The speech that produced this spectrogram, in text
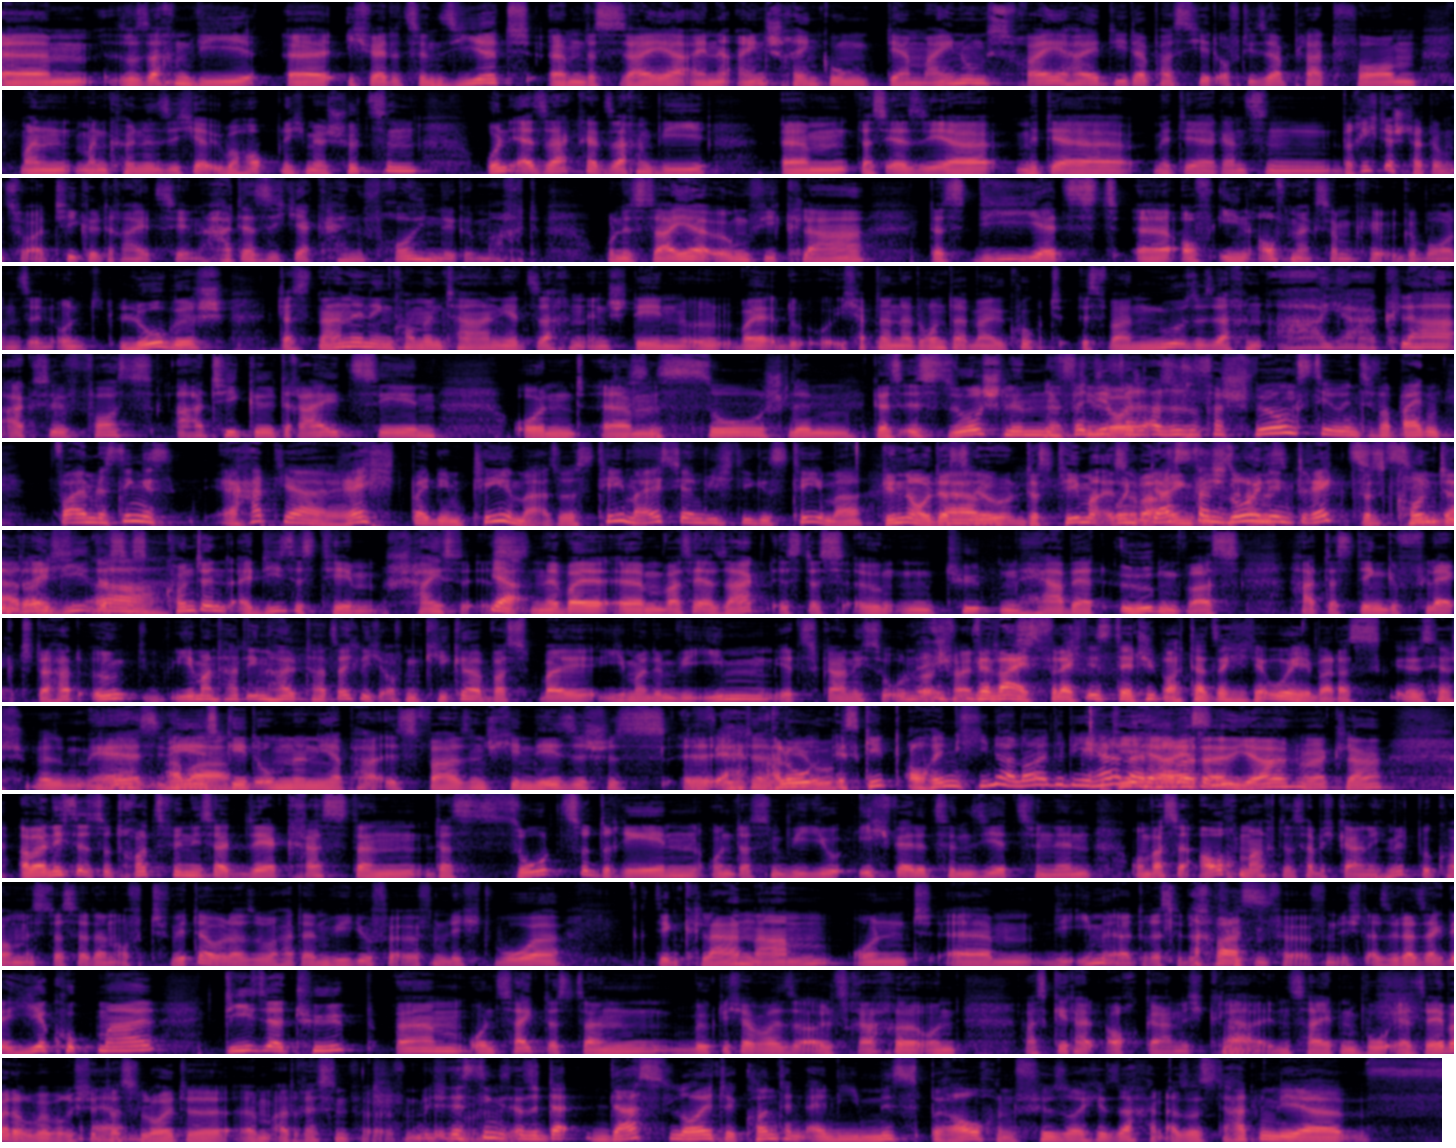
ähm, so Sachen wie, äh, ich werde zensiert, ähm, das sei ja eine Einschränkung der Meinungsfreiheit, die da passiert auf dieser Plattform. Man, man könne sich ja überhaupt nicht mehr schützen. Und er sagt halt Sachen wie, ähm, dass er sehr mit der, mit der ganzen Berichterstattung zu Artikel 13 hat er sich ja keine Freunde gemacht. Und es sei ja irgendwie klar, dass die jetzt äh, auf ihn aufmerksam ge geworden sind. Und logisch, dass dann in den Kommentaren jetzt Sachen entstehen, äh, weil du, ich habe dann darunter mal geguckt, es waren nur so Sachen, ah ja klar, Axel Voss, Artikel 13 und Das ähm, ist so schlimm. das ist so schlimm, dass die Die- Leute, also so Verschwörungstheorien zu verbreiten. Vor allem das Ding ist, er hat ja recht bei dem Thema. Also das Thema ist ja ein wichtiges Thema. Genau, das, Ähm, das Thema ist und aber das eigentlich dann so in alles- den Dreck zu das Content dadurch, ID, dass ah. das Content ID-System scheiße ist, Ja. ne? weil ähm, was er sagt, ist, dass irgendein Typ, ein Herbert irgendwas, hat das Ding geflaggt. Da hat irgendjemand hat ihn halt tatsächlich auf dem Kicker, was bei jemandem wie ihm jetzt gar nicht so ich, unwahrscheinlich wer weiß, ist. vielleicht ist der Typ auch tatsächlich der Urheber. Das ist ja, also, Ja, es, nee, es geht um einen Japan, es war so ein chinesisches äh, Ja, Interview. Hallo, es gibt auch in China Leute, die Die Herbert Herbert, heißen. ja, na klar. Aber nichtsdestotrotz finde ich es halt sehr krass, dann das so zu drehen und das im Video Ich werde zensiert zu nennen. Und was er auch macht, das habe ich gar nicht mitbekommen, ist, dass er dann auf Twitter oder so hat ein Video veröffentlicht, wo er den Klarnamen und ähm, die E-Mail-Adresse des Ach, was? Typen veröffentlicht. Also da sagt er, hier guck mal, dieser Typ ähm, und zeigt das dann möglicherweise als Rache. Und das geht halt auch gar nicht klar Ja. in Zeiten, wo er selber darüber berichtet, Ja. dass Leute ähm, Adressen veröffentlichen. Das Ding ist, also, da, dass Leute Content-ID missbrauchen für solche Sachen. Also, das hatten wir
